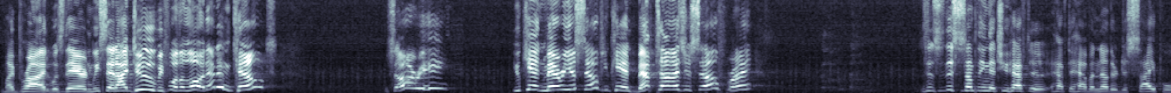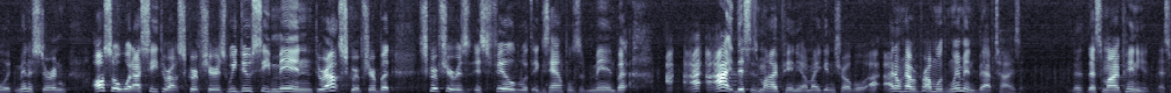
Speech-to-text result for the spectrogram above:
my bride was there and we said, I do before the Lord. That didn't count. Sorry. You can't marry yourself. You can't baptize yourself, right? This, this is something that you have to have to have another disciple administer. And also, what I see throughout Scripture is we do see men throughout Scripture, but Scripture is, is filled with examples of men. But I, I, I this is my opinion. I might get in trouble. I, I don't have a problem with women baptizing. That, that's my opinion. That's,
